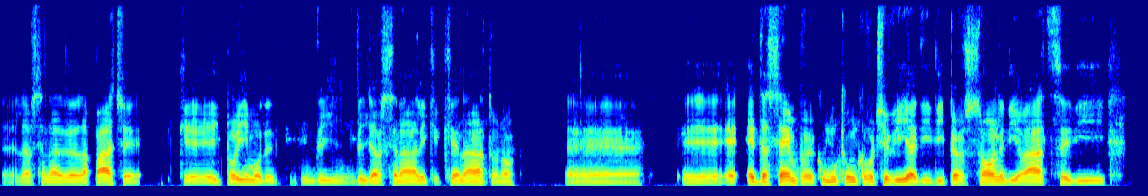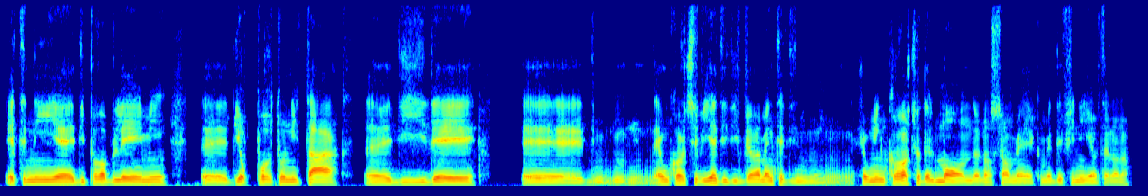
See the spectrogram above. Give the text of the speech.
eh, l'Arsenale della Pace, che è il primo de- de- degli arsenali che, che, è nato, no? eh, è, è, da sempre comunque un crocevia di, di, persone, di razze, di etnie, di problemi, eh, di opportunità, eh, di idee, è, un crocevia di, di veramente di, è un incrocio del mondo, non so come, come definirtelo, no?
